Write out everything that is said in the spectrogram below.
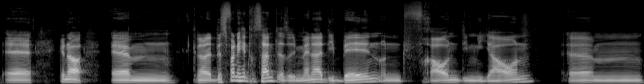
Äh, genau. Ähm, genau. Das fand ich interessant. Also die Männer, die bellen und Frauen, die miauen. Ähm,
